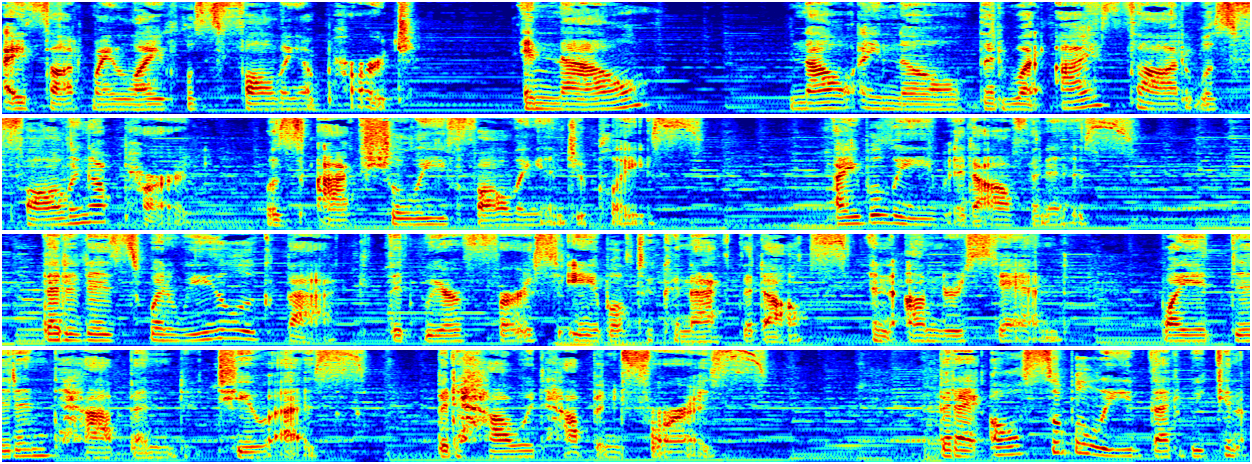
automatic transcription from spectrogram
I thought my life was falling apart. And now, now I know that what I thought was falling apart was actually falling into place. I believe it often is. That it is when we look back that we are first able to connect the dots and understand why it didn't happen to us, but how it happened for us. But I also believe that we can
